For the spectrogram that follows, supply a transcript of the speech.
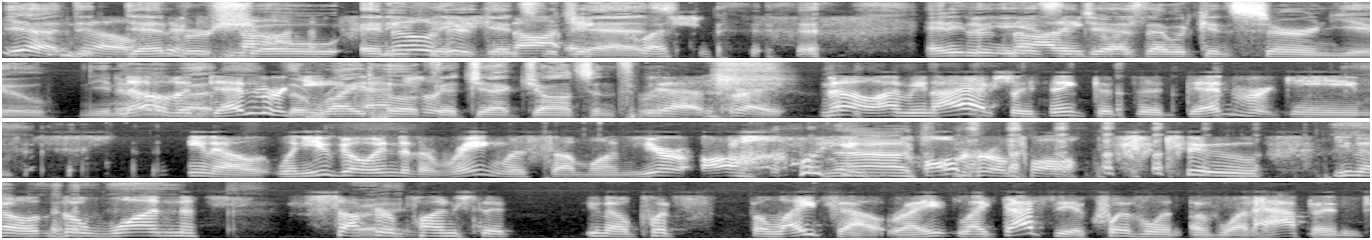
Yeah, did No, Denver show not. anything No, against not the Jazz? question. anything There's against the a Jazz that would concern you? You know, No, the Denver the game right hook that Jack Johnson threw. Yeah, that's right. No, I mean, I actually think that the Denver game, you know, when you go into the ring with someone, you're always No. vulnerable to, you know, the one sucker Right. punch that, you know, puts the lights out, right? Like that's the equivalent of what happened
